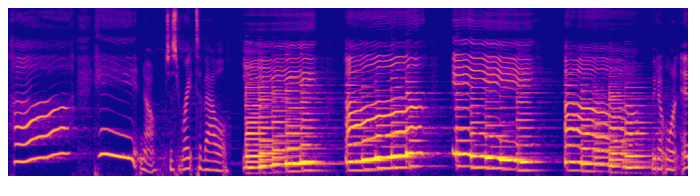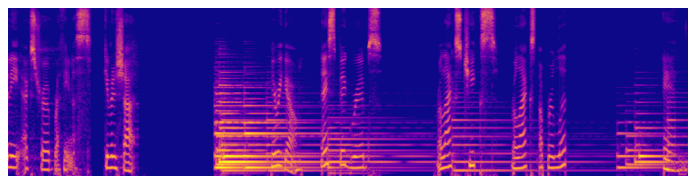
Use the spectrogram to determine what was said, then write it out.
ha, he. No, just right to vowel. We don't want any extra breathiness. Give it a shot. Here we go. Nice big ribs. Relaxed cheeks. Relaxed upper lip. And.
